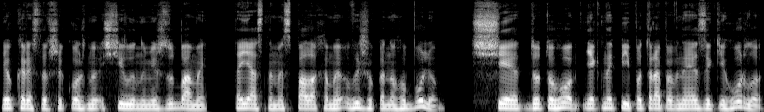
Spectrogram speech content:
і окресливши кожну щілину між зубами та ясними спалахами вишуканого болю, ще до того, як напій потрапив на язик і горло,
